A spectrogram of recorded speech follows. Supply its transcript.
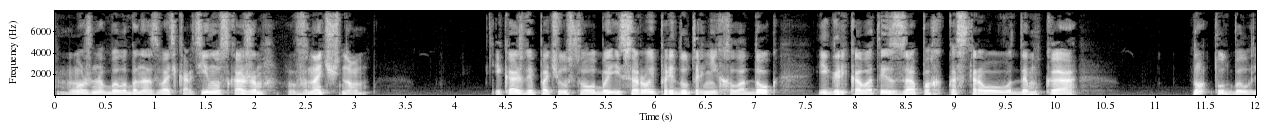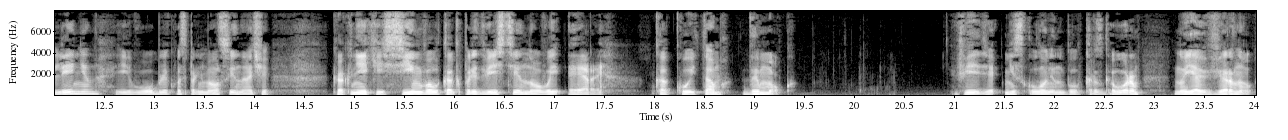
можно было бы назвать картину, скажем, в ночном. И каждый почувствовал бы и сырой предутренний холодок, и горьковатый запах кострового дымка. Но тут был Ленин, и его облик воспринимался иначе как некий символ, как предвестие новой эры. Какой там дымок? Федя не склонен был к разговорам, но я вернул.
